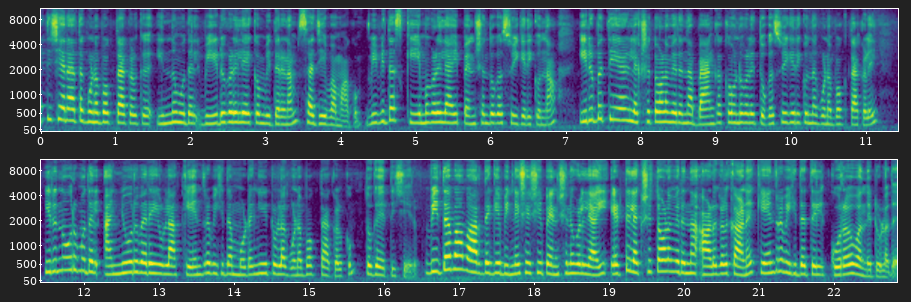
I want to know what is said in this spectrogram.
എത്തിച്ചേരാത്ത ഗുണഭോക്താക്കൾക്ക് ഇന്നു മുതൽ വീടുകളിലേക്കും വിതരണം സജീവമാകും. വിവിധ സ്കീമുകളിലായി പെൻഷൻ തുക സ്വീകരിക്കുന്ന ഇരുപത്തിയേഴ് ലക്ഷത്തോളം വരുന്ന ബാങ്ക് അക്കൗണ്ടുകളിൽ തുക സ്വീകരിക്കുന്ന ഗുണഭോക്താക്കളിൽ ഇരുന്നൂറ് മുതൽ അഞ്ഞൂറ് വരെയുള്ള കേന്ദ്രവിഹിതം മുടങ്ങിയിട്ടുള്ള ഗുണഭോക്താക്കൾക്കും തുക എത്തിച്ചേരും. വിധവ വാർദ്ധക്യ ഭിന്നശേഷി പെൻഷനുകളിലായി എട്ട് ലക്ഷത്തോളം വരുന്ന ആളുകൾക്കാണ് കേന്ദ്രവിഹിതത്തിൽ കുറവ് വന്നിട്ടുള്ളത്.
